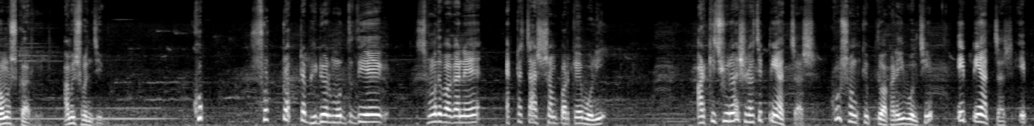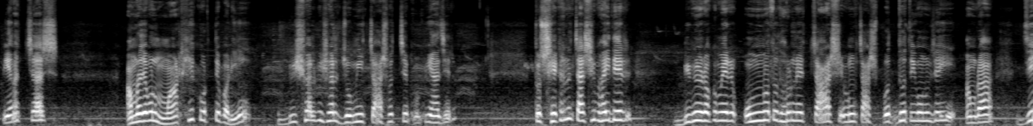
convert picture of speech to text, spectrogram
নমস্কার, আমি সঞ্জীব। খুব ছোট্ট একটা ভিডিওর মধ্য দিয়ে সমাধ বাগানে একটা চাষ সম্পর্কে বলি। আর কিছু না সেটা হচ্ছে পেঁয়াজ চাষ। খুব সংক্ষিপ্ত আকারেই বলছি। এই পেঁয়াজ চাষ, এই পেঁয়াজ চাষ আমরা যেমন মাঠে করতে পারি, বিশাল বিশাল জমি চাষ হচ্ছে পেঁয়াজের। তো সেখানে চাষি ভাইদের বিভিন্ন রকমের উন্নত ধরনের চাষ এবং চাষ পদ্ধতি অনুযায়ী আমরা যে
